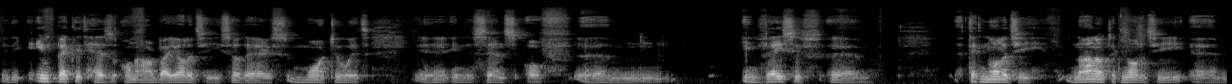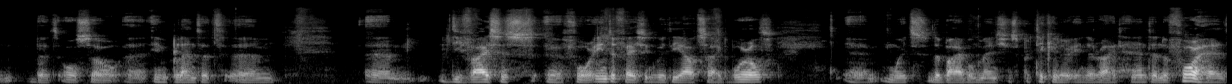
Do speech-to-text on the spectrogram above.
the impact it has on our biology. So there is more to it uh, in the sense of um, invasive um, technology, nanotechnology, um, but also uh, implanted um, um, devices uh, for interfacing with the outside world um, which the Bible mentions particularly in the right hand and the forehead.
